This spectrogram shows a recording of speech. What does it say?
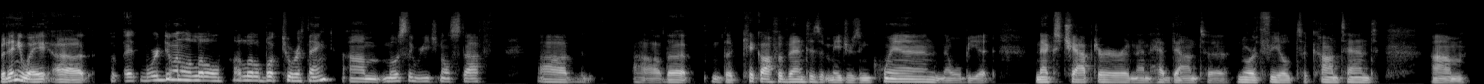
But anyway, uh, we're doing a little a little book tour thing, um, mostly regional stuff. Uh, uh, the the kickoff event is at Magers and Quinn, and then we'll be at next chapter, and then head down to Northfield to content, um,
